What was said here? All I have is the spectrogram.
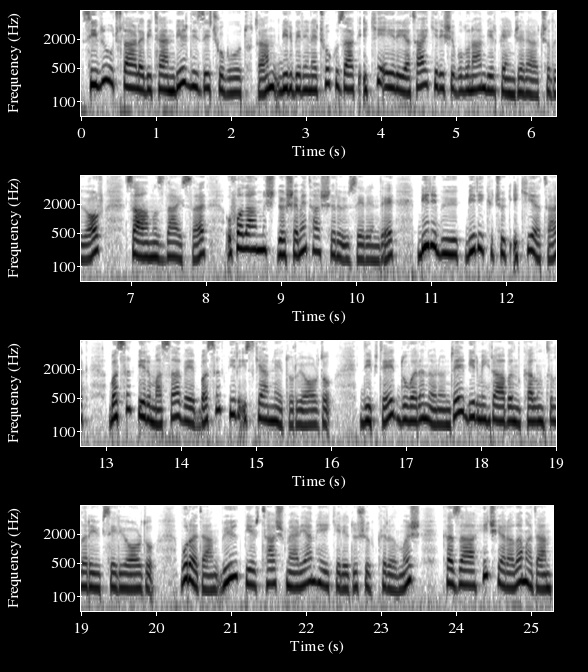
sivri uçlarla biten bir dizi çubuğu tutan birbirine çok uzak iki eğri yatay kirişi bulunan bir pencere açılıyor, sağımızdaysa ufalanmış döşeme taşları üzerinde biri büyük biri küçük iki yatak, basık bir masa ve basık bir iskemle duruyordu. Dipte duvarın önünde bir mihrabın kalıntıları yükseliyordu. Buradan büyük bir taş Meryem heykeli düşüp kırılmış, kaza hiç yaralamadan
